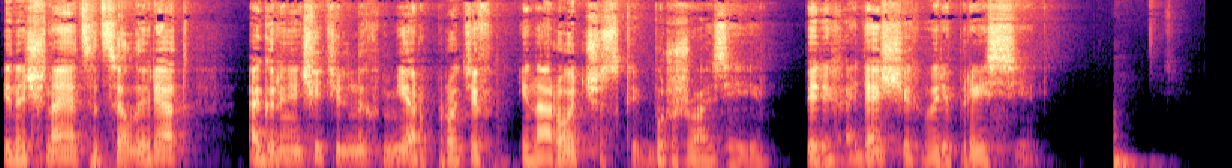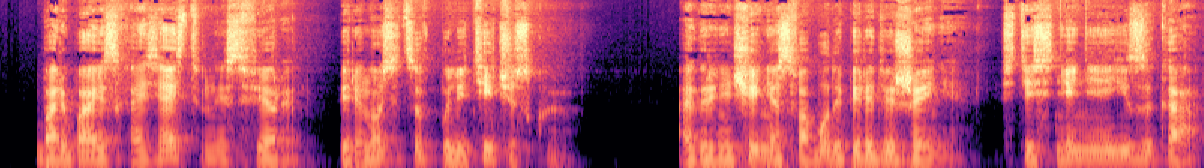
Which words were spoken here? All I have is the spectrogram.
и начинается целый ряд ограничительных мер против инородческой буржуазии, переходящих в репрессии. Борьба из хозяйственной сферы переносится в политическую. Ограничение свободы передвижения, стеснение языка,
